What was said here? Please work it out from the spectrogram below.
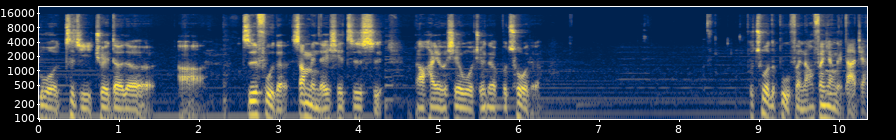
我自己觉得的。啊，支付的上面的一些知识，然后还有一些我觉得不错的、不错的部分，然后分享给大家。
